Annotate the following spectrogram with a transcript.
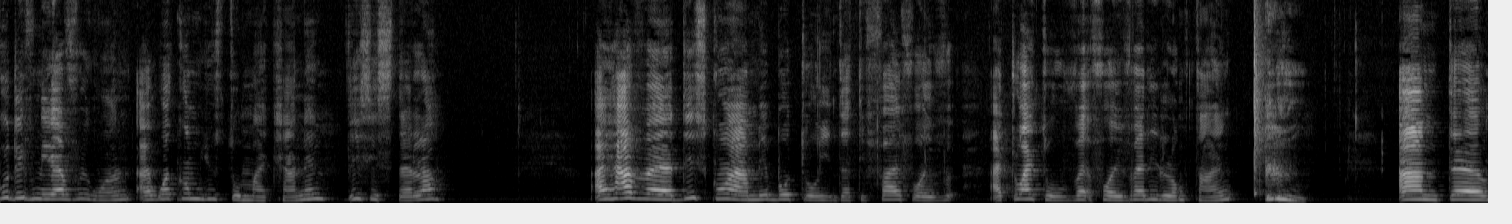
Good evening, everyone. I welcome you to my channel. This is Stella. I have uh, this coin I'm able to identify for a, I tried to for a very long time, and uh,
